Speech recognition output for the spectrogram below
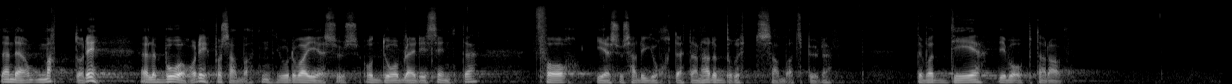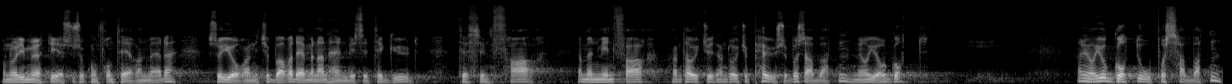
den der matta di eller båra de på sabbaten? Jo, det var Jesus. Og da ble de sinte, for Jesus hadde gjort dette. Han hadde brutt sabbatsbudet. Det var det de var opptatt av. Og Når de møter Jesus og konfronterer han med det, så gjør han ikke bare det, men han henviser til Gud, til sin far. Ja, Men min far han tar jo ikke, ikke pause på sabbaten med å gjøre godt. Han gjør jo godt ord på sabbaten,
